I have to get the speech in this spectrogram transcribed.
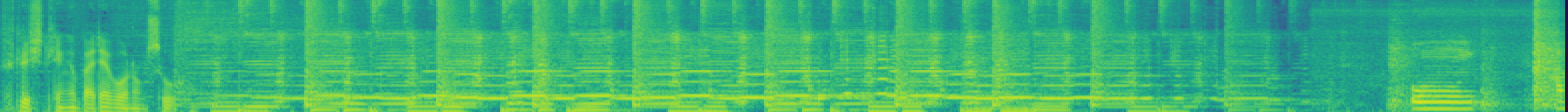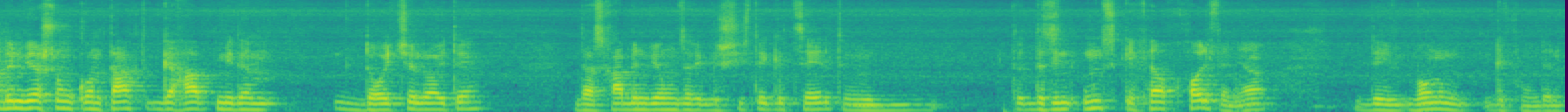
Flüchtlinge bei der Wohnungssuche. Und haben wir schon Kontakt gehabt mit den deutschen Leuten. Das haben wir unsere Geschichte gezählt und das sind uns geholfen, ja, die Wohnung gefunden.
